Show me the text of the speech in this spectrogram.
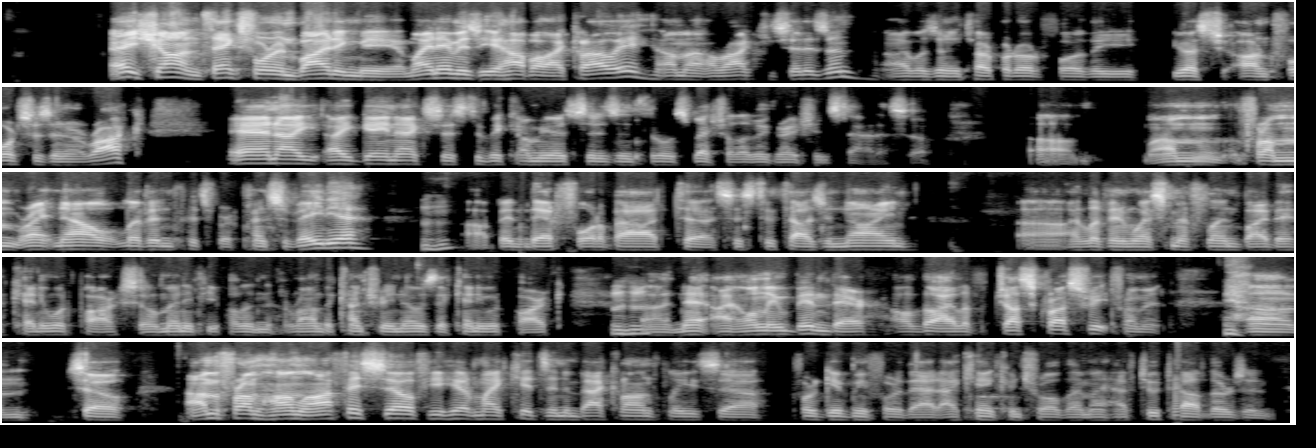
Hey, Shaun, thanks for inviting me. My name is Ehab Al Akrawi. I'm an Iraqi citizen. I was an interpreter for the U.S. Armed Forces in Iraq, and I, I gained access to become a U.S. citizen through special immigration status. So um, I'm from right now, live in Pittsburgh, Pennsylvania. Mm-hmm. I've been there for about uh, since 2009. Uh, I live in West Mifflin by the Kennywood Park, so many people in around the country knows the Kennywood Park. Mm-hmm. Uh, I only been there, although I live just across street from it. Yeah. Um, so I'm from home office. So if you hear my kids in the background, please uh, forgive me for that. I can't control them. I have two toddlers, and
